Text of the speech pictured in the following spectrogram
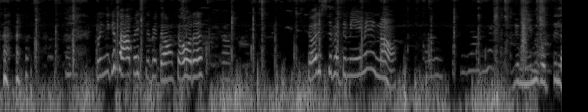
കുഞ്ഞിക്ക് പാപ്പ ഇഷ്ടപ്പെട്ടോ? ചോറ്? ചോറ് ഇഷ്ടപ്പെട്ടു? മീമി ഉണ്ടോ മീമി കൊത്തില്ല.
